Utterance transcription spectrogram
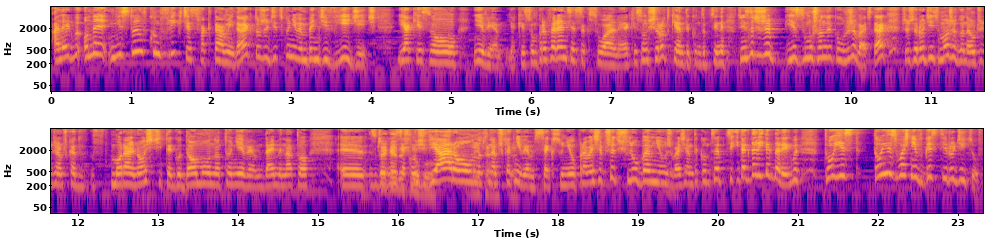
ale jakby one nie stoją w konflikcie z faktami, tak? To, że dziecko, nie wiem, będzie wiedzieć, jakie są, nie wiem, jakie są preferencje seksualne, jakie są środki antykoncepcyjne, to nie znaczy, że jest zmuszony go używać, tak? Przecież rodzic może go nauczyć na przykład w moralności tego domu, no to nie wiem, dajmy na to e, zgodnie Czekaj z jakąś wiarą, no to na przykład, nie wiem, seksu nie uprawia się przed ślubem, nie używa się antykoncepcji i tak dalej, i tak dalej. Jakby to jest, to jest właśnie w gestii rodziców,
